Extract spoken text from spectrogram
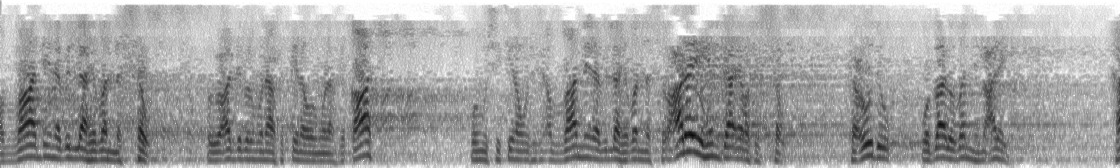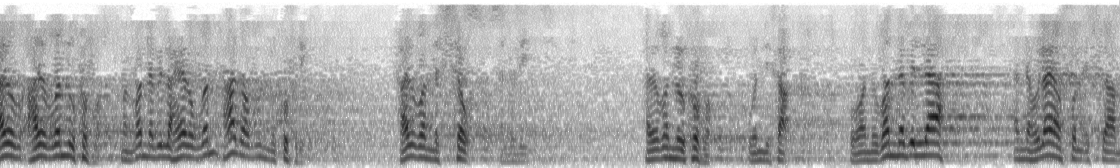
الظانين بالله ظن السوء. ويعذب المنافقين والمنافقات والمشركين والمشركين. الظانين بالله ظن السوء. عليهم دائرة السوء. تعود وبال ظنهم عليه. هذا هذا ظن الكفر من ظن بالله هذا الظن هذا ظن الكفر هذا ظن السوء الذي هذا ظن الكفر والنفاق. وأن ظن بالله أنه لا ينصر الإسلام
